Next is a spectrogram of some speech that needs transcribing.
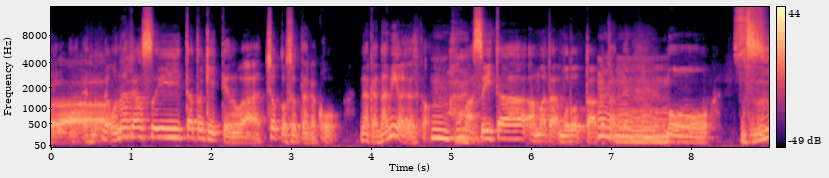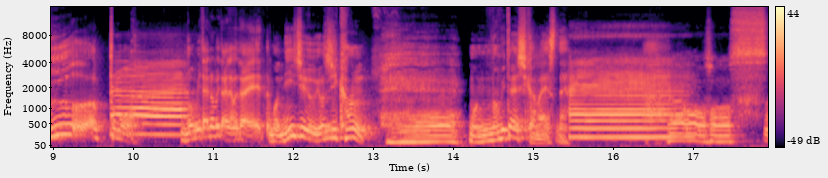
お腹空いた時っていうのは、ちょっとするとなんかこう、なんか波があるじゃないですか。うんまあ、空いた、あ、また戻ったとかって、うんうんうんもう、ずーっともう、飲みたい飲みたい飲みたいって、もう24時間、へえ。もう飲みたいしかないですね。へこれはえ。もうそのす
